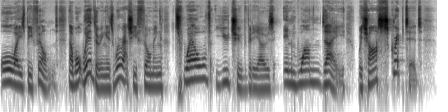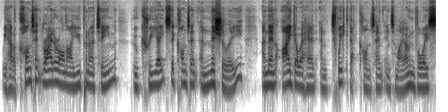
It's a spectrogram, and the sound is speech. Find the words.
always be filmed. Now, what we're doing is we're actually filming 12 YouTube videos in one day, which are scripted we have a content writer on our Youpreneur team who creates the content initially, and then I go ahead and tweak that content into my own voice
